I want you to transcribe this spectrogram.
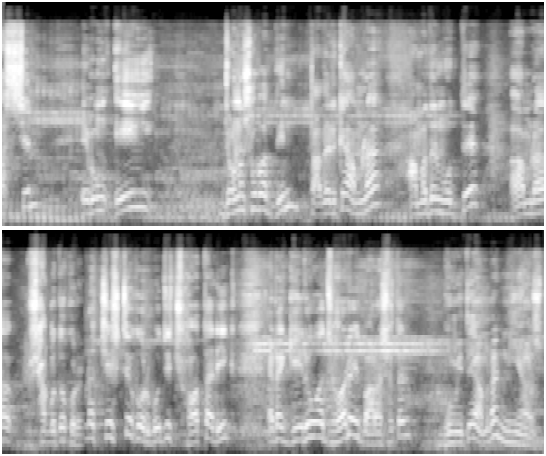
আসছেন এবং এই জনসভার দিন তাদেরকে আমরা, আমাদের মধ্যে আমরা স্বাগত করি। আমরা চেষ্টা করব যে ছ তারিখ একটা গেরুয়া ঝড় এই বারাসাতের ভূমিতে আমরা নিয়ে আসব।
